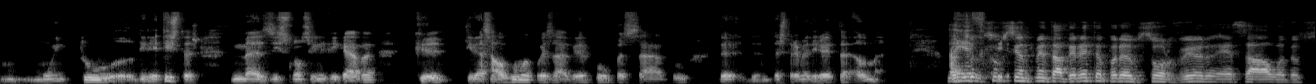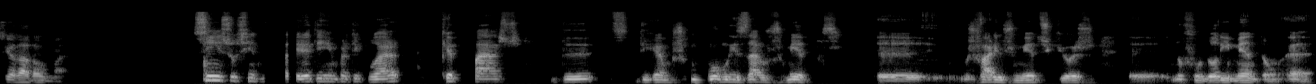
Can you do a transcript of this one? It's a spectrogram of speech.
muito direitistas, mas isso não significava que tivesse alguma coisa a ver com o passado da extrema-direita alemã. Mas AFD... suficientemente à direita para absorver essa ala da sociedade alemã? Sim, suficientemente à direita e, em particular, capaz de, digamos, mobilizar os medos, eh, os vários medos que hoje, eh, no fundo, alimentam a, a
